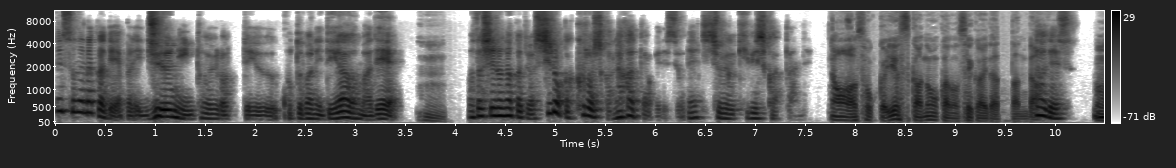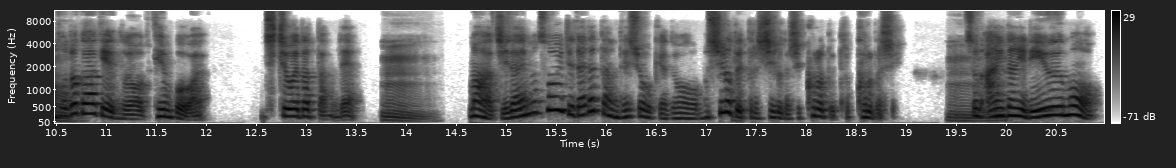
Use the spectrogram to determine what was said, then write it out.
で、その中でやっぱり十人十色っていう言葉に出会うまで、うん。私の中では白か黒しかなかったわけですよね。父親が厳しかったんで。ああ、そっか。イエスかノーかの世界だったんだそう。です。うん戸川家の憲法は父親だったので、うん。まあ時代もそういう時代だったんでしょうけど、もう白と言ったら白だし、黒と言ったら黒だし、うんその間に理由も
